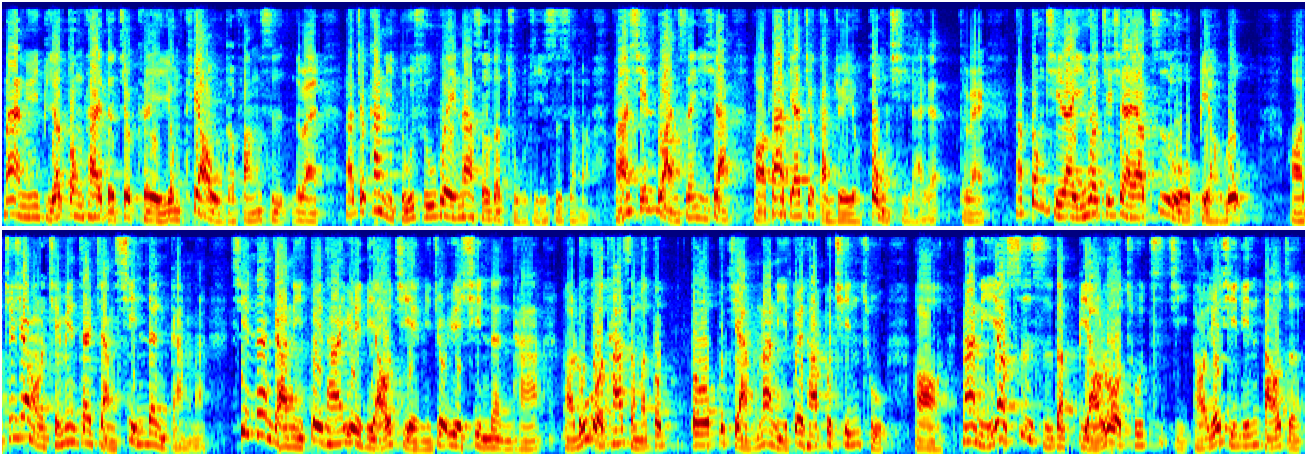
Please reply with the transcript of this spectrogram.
那你比较动态的就可以用跳舞的方式，对不对？那就看你读书会那时候的主题是什么，反正先暖身一下，好，大家就感觉有动起来了，对不对？那动起来以后，接下来要自我表露。啊，就像我们前面在讲信任感嘛，信任感你对他越了解，你就越信任他啊。如果他什么都都不讲，那你对他不清楚哦，那你要适时的表露出自己啊，尤其领导者，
